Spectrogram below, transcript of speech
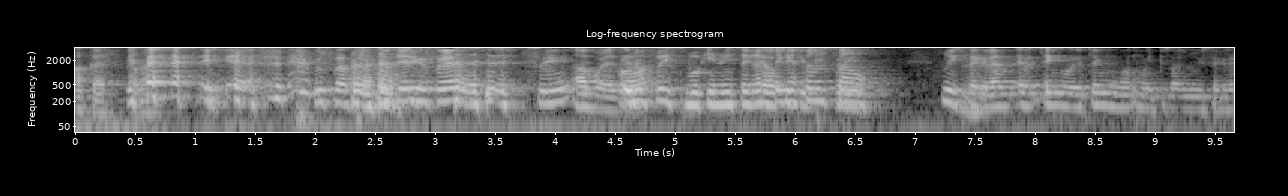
Ok. pronto. O de César muito sincero. Sim. Ah, pois. Eu no Facebook e no Instagram É tenho essa noção. preferido. No Instagram, eu tenho, eu tenho um episódio no Instagram.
